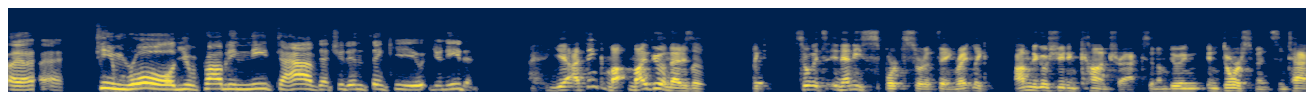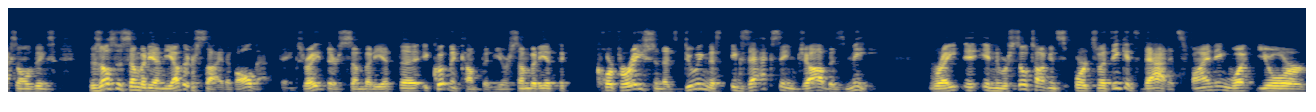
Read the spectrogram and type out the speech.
uh, uh, team role you probably need to have that you didn't think you, you needed? Yeah, I think my, my view on that is like, like, so it's in any sports sort of thing, right? Like I'm negotiating contracts and I'm doing endorsements and tax and all the things. There's also somebody on the other side of all that things, right? There's somebody at the equipment company or somebody at the corporation that's doing this exact same job as me, right? And we're still talking sports. So I think it's that. It's finding what you're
